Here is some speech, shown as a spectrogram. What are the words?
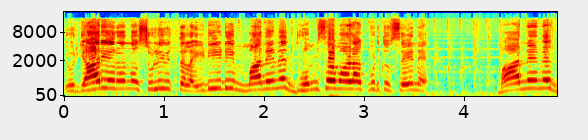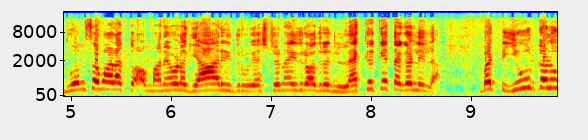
ಇವ್ರು ಯಾರ್ಯಾರು ಅನ್ನೋ ಸುಳಿವಿತ್ತಲ್ಲ. ಇಡೀ ಇಡೀ ಮನೆನೇ ಧ್ವಂಸ ಮಾಡಾಕ್ಬಿಡ್ತು ಸೇನೆ. ಮನೆನೇ ಧ್ವಂಸ ಮಾಡಾಕ್ತು. ಆ ಮನೆಯೊಳಗೆ ಯಾರಿದ್ರು, ಎಷ್ಟು ಜನ ಇದ್ರು ಅದ್ರ ಲೆಕ್ಕಕ್ಕೆ ತಗೊಳ್ಳಿಲ್ಲ. ಬಟ್ ಇವ್ರುಗಳು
